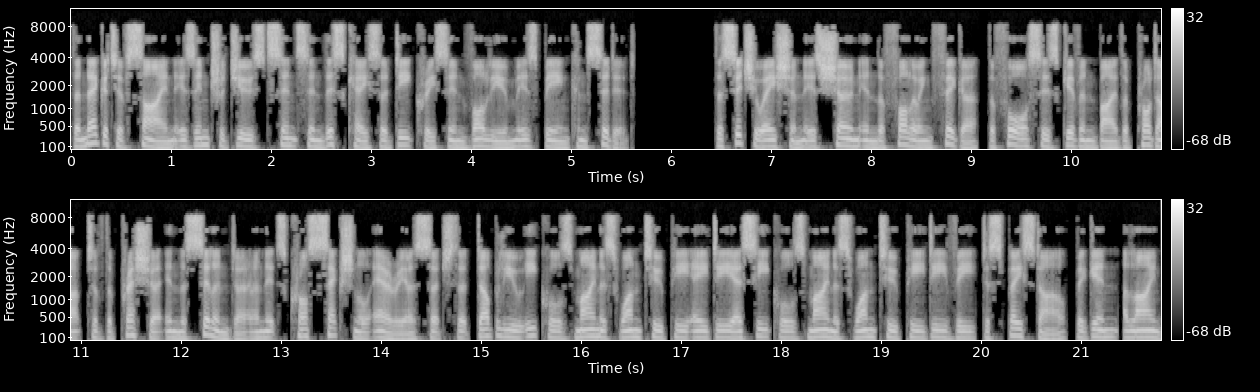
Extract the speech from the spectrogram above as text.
The negative sign is introduced since in this case a decrease in volume is being considered. The situation is shown in the following figure. The force is given by the product of the pressure in the cylinder and its cross-sectional area such that W equals minus 12 PADS equals minus 12 PdV display style begin aligned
